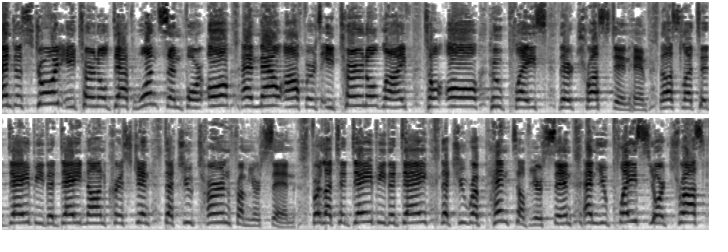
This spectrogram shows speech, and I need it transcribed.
and destroyed eternal death once and for all, and now offers eternal life to all who place their trust in Him. Thus let today be the day, non-Christian, that you turn from your sin. For let today be the day that you repent of your sin and you place your trust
